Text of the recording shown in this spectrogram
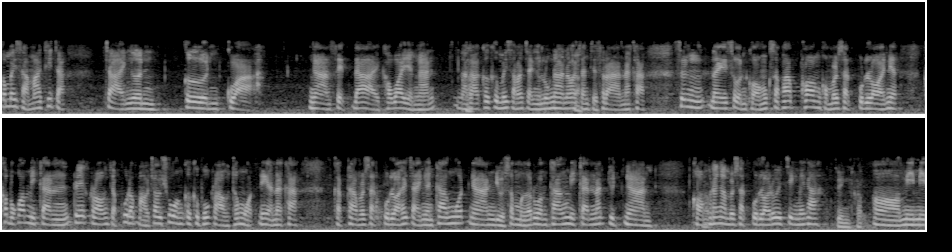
ก็ไม่สามารถที่จะจ่ายเงินเกินกว่างานเสร็จได้เขาว่าอย่างนั้นนะคะก็คือไม่สามารถจ่ายเงินล่วงหน้านะอาจารย์เจษรานะคะซึ่งในส่วนของสภาพคล่องของบริษัทปุลลอยเนี่ยเขาบอกว่ามีการเรียกร้องจากผู้รับเหมาเจ้าช่วง ก็คือพวกเราทั้งหมดเนี่ยนะคะกับทางบริษัทปุลลอยให้จ่ายเงินค่างวดงานอยู่เสมอรวมทั้งมีการนัดหยุดงาน ของพนักงานบริษัทปุลลอยด้วยจริงไหมคะจริงครับ อ๋อมีมี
